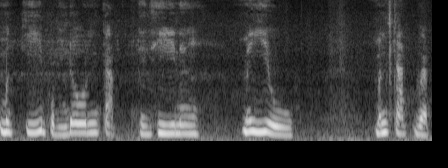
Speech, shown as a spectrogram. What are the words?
เมื่อกี้ผมโดนกัดไปทีนึง ไม่อยู่ มันกัดแบบ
